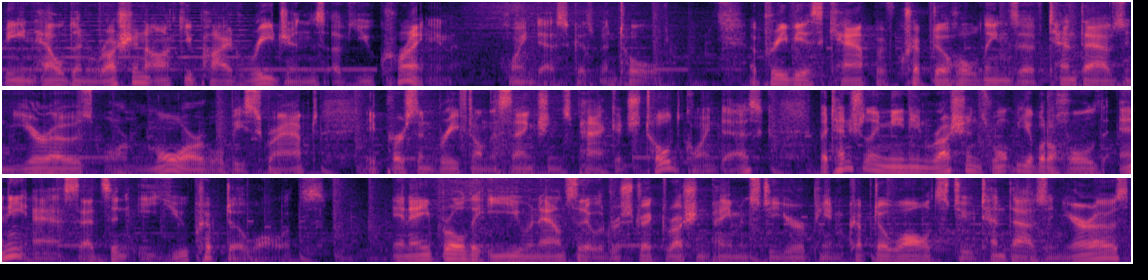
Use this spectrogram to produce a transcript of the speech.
being held in Russian occupied regions of Ukraine, Coindesk has been told. A previous cap of crypto holdings of 10,000 euros or more will be scrapped, a person briefed on the sanctions package told Coindesk, potentially meaning Russians won't be able to hold any assets in EU crypto wallets. In April, the EU announced that it would restrict Russian payments to European crypto wallets to 10,000 euros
